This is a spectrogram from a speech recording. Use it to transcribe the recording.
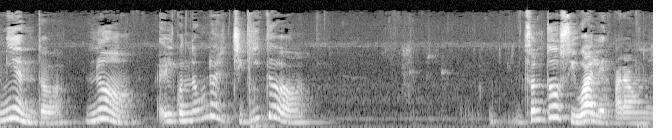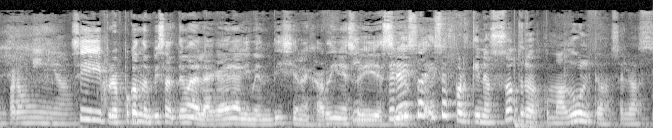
Miento, no. Cuando uno es chiquito son todos iguales para un, para un niño. Sí, pero después cuando empieza el tema de la cadena alimenticia en el jardín, eso y, Y- decir, pero eso, eso es porque nosotros como adultos se los,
